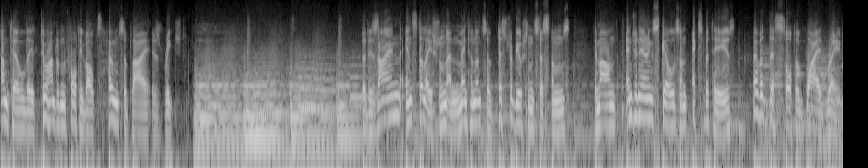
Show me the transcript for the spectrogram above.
until the 240 volts home supply is reached. The design, installation and maintenance of distribution systems demand engineering skills and expertise over this sort of wide range.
